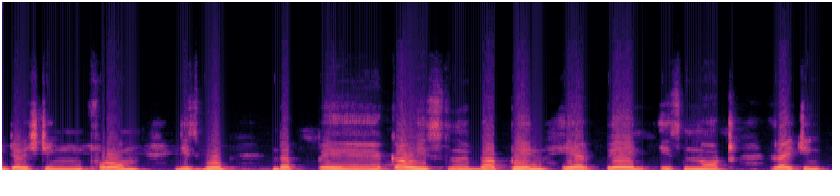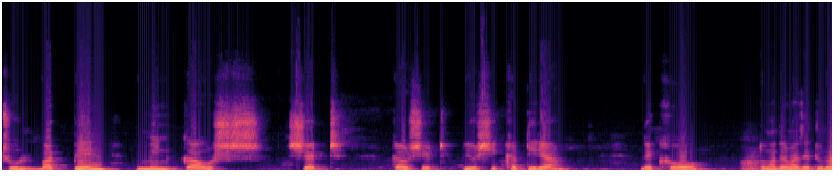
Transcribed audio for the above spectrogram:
interesting from this book the cow is the pen here pen is not writing tool but pen mean cow shed cow shed প্রিয় শিক্ষার্থীরা দেখো, তোমাদের মাঝে তুলে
